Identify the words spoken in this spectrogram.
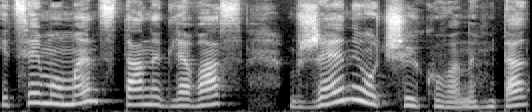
І цей момент стане для вас вже неочікуваним, так?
